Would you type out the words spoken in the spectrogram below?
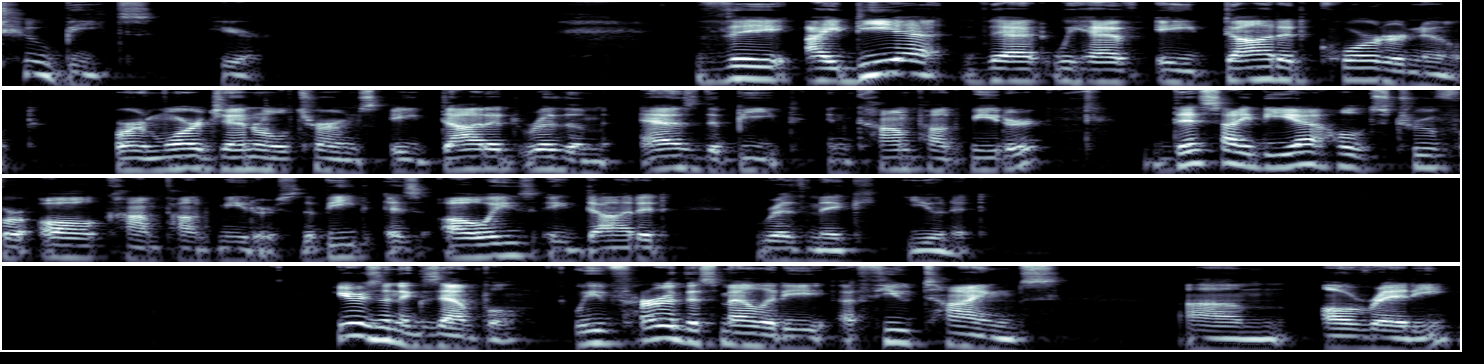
two beats here. The idea that we have a dotted quarter note, or in more general terms, a dotted rhythm as the beat in compound meter, this idea holds true for all compound meters. The beat is always a dotted rhythmic unit. Here's an example. We've heard this melody a few times um, already.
